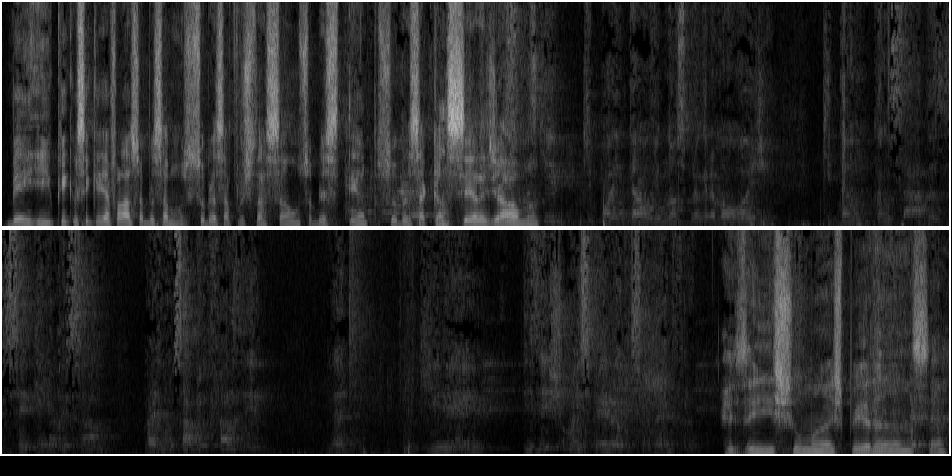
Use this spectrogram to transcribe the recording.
Bem, e o que você queria falar sobre essa música? Sobre essa frustração, sobre esse tempo, sobre essa canseira de alma? Existe uma esperança.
